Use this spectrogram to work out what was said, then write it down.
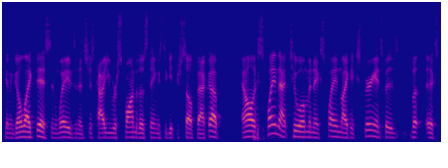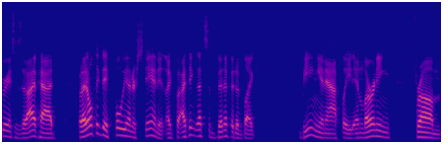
it's going to go like this in waves, and it's just how you respond to those things to get yourself back up. And I'll explain that to them and explain like experience, but, but experiences that I've had. But I don't think they fully understand it. Like, but I think that's the benefit of like being an athlete and learning from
